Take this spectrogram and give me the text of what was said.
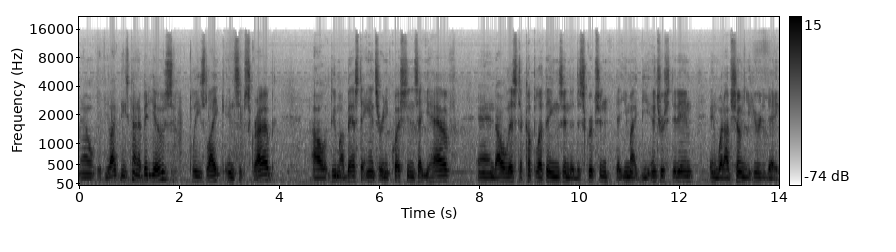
Now if you like these kind of videos please like and subscribe. I'll do my best to answer any questions that you have and I'll list a couple of things in the description that you might be interested in in what I've shown you here today.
